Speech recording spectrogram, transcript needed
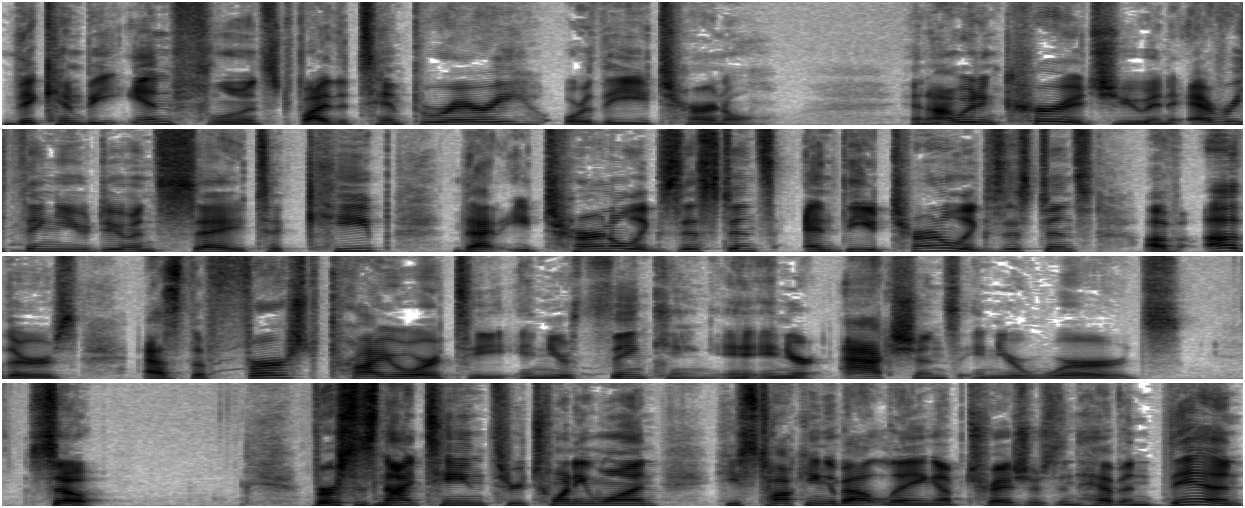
that can be influenced by the temporary or the eternal. And I would encourage you in everything you do and say to keep that eternal existence and the eternal existence of others as the first priority in your thinking, in, in your actions, in your words. So, Verses 19 through 21, he's talking about laying up treasures in heaven. Then,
